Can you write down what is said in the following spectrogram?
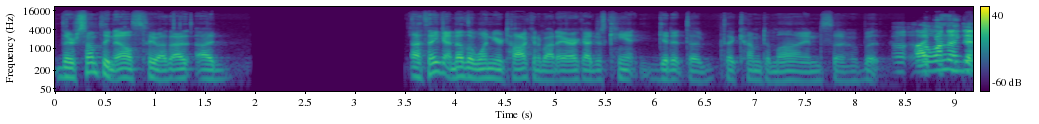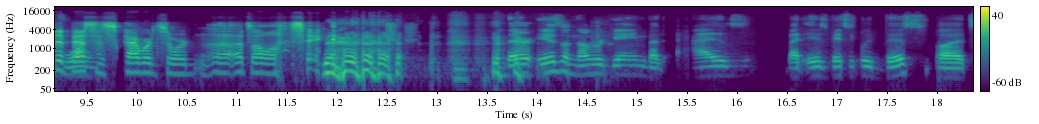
there's something else too. I I, I I think I know the one you're talking about, Eric. I just can't get it to, to come to mind. So, but Uh, I the can one that did of it best is Skyward Sword. Uh, that's all I'll say. there is another game that has that is basically this, but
